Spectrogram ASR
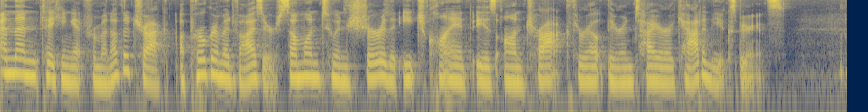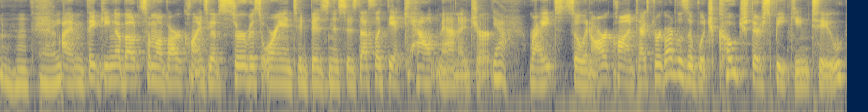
And then taking it from another track, a program advisor, someone to ensure that each client is on track throughout their entire academy experience. Mm-hmm. Right? I'm thinking about some of our clients who have service oriented businesses. That's like the account manager. Yeah. Right. So, in our context, regardless of which coach they're speaking to,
